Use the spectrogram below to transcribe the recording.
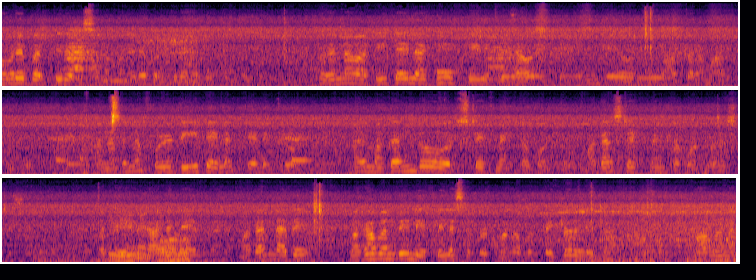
ಅವರೇ ಬರ್ತಿರೋದು ಸರ್ ನಮ್ಮ ಮನೆಯವರೇ ಬರ್ತಿರೋ ಅದನ್ನು ಡೀಟೇಲ್ ಆಗಿ ಕೇಳಿದ್ರು ಯಾವ ರೀತಿ ಹೆಂಗೆ ಅವರು ಯಾವ ಥರ ಮಾಡ್ಕೊಂಡ್ರು ಅನ್ನೋದನ್ನು ಫುಲ್ ಡೀಟೇಲಾಗಿ ಕೇಳಿದ್ರು. ಅದು ಮಗನದು ಸ್ಟೇಟ್ಮೆಂಟ್ ತಗೊಂಡ್ರು. ಮಗನ ಸ್ಟೇಟ್ಮೆಂಟ್ ತಗೊಂಡ್ರು ಅಷ್ಟೇ ಸರ್. ಮತ್ತೆ ಅದನ್ನೇ ಮಗನ ಅದೇ ಮಗ ಬಂದು ಇಲ್ಲಿ ಇರಲಿಲ್ಲ ಸರ್ ದೊಡ್ಡ ಮಗ ಬಂದು ಬೆಂಗಳೂರಲ್ಲಿದ್ದ. ಅವನನ್ನು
